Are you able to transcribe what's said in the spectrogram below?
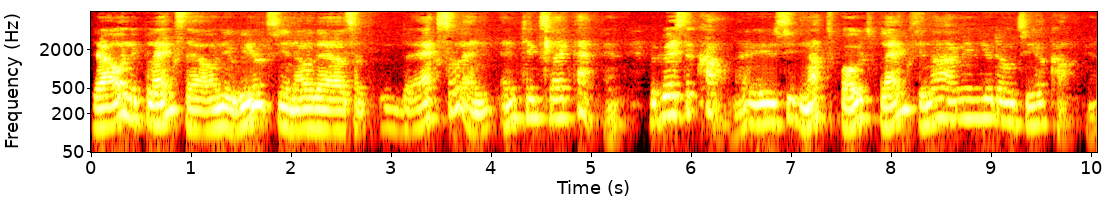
There are only planks, there are only wheels, you know, there's the axle and, and things like that. Yeah? But where's the car? Yeah? You see nuts, bolts, planks, you know, I mean, you don't see a car. Yeah?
